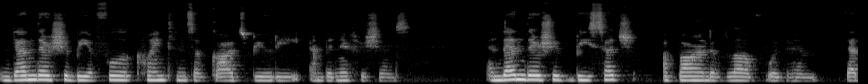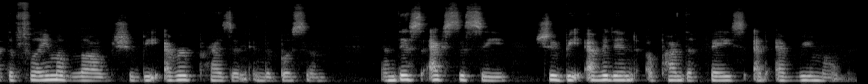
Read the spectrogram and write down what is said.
and then there should be a full acquaintance of God's beauty and beneficence, and then there should be such a bond of love with Him that the flame of love should be ever present in the bosom and this ecstasy should be evident upon the face at every moment.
